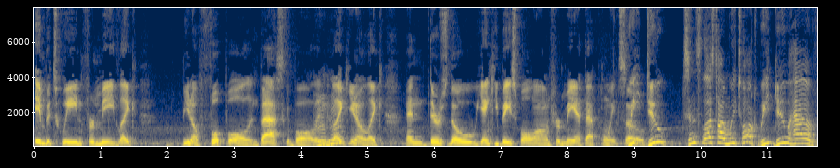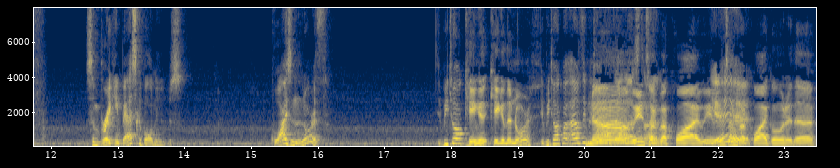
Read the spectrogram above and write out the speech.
in between for me, like you know football and basketball and Mhm. like you know like and there's no Yankee baseball on for me at that point. So we do. Since last time we talked, we do have some breaking basketball news. Kawhi's in the North. Did we talk? King of, King of the North. did we talk about? I don't think we talked about that No, we didn't time. talk about Kawhi. We didn't talk about Kawhi going to the.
